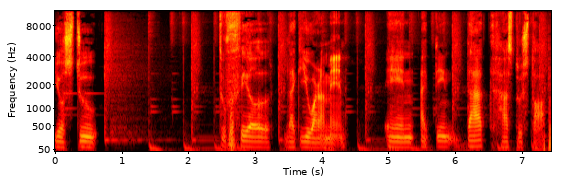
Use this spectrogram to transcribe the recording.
just to to feel like you are a man. And i think that has to stop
